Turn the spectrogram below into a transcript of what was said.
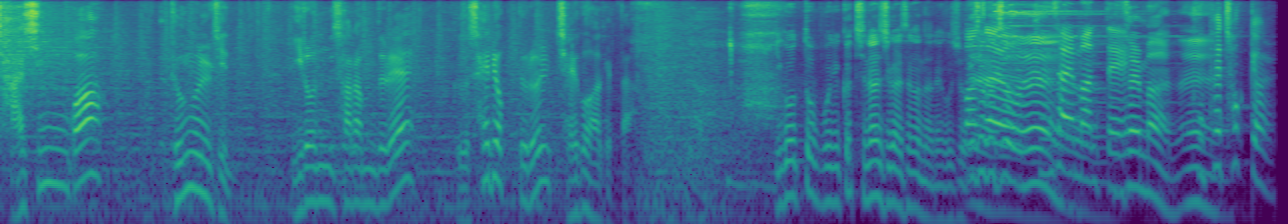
자신과 등을 진 이런 사람들의 그 세력들을 제거하겠다. 이것도 보니까 지난 시간 생각나네, 그죠? 맞아요. 그죠, 예. 김살만 때. 살만. 예. 부패 척결.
